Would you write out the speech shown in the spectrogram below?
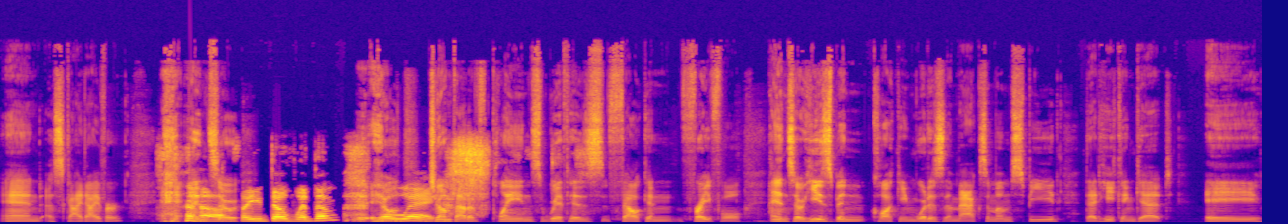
and a skydiver. and so so you dove with them? he'll no way. jump out of planes with his Falcon Frightful. And so he's been clocking what is the maximum speed that he can get a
